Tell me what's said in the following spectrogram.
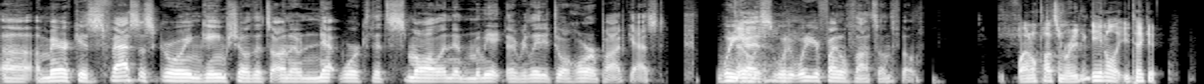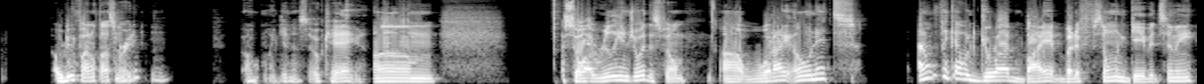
uh, America's fastest growing game show that's on a network that's small and then uh, related to a horror podcast. What do you guys? What, what are your final thoughts on the film? final thoughts and rating. Ian, I'll let you take it. Oh, do final thoughts and rating. Mhm. Oh my goodness. Okay. Um so I really enjoyed this film. Uh would I own it? I don't think I would go out and buy it, but if someone gave it to me,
